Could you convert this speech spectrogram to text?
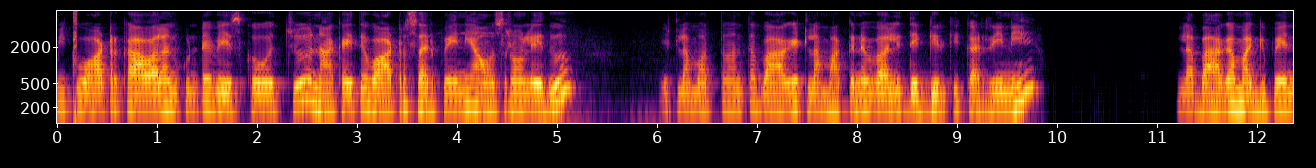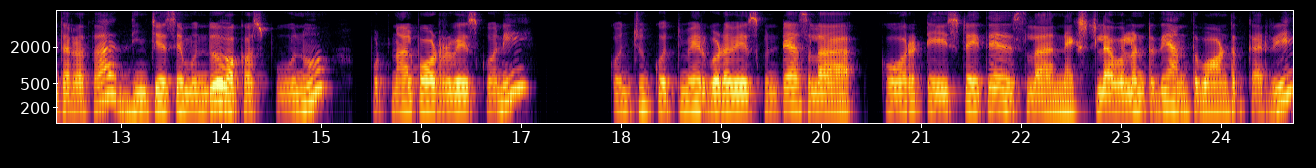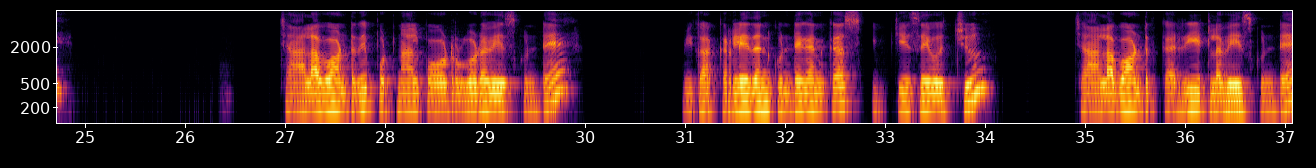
మీకు వాటర్ కావాలనుకుంటే వేసుకోవచ్చు. నాకైతే వాటర్ సరిపోయినాయి అవసరం లేదు. ఇట్లా మొత్తం అంతా బాగా ఇట్లా మగ్గనివ్వాలి దగ్గరికి కర్రీని. ఇలా బాగా మగ్గిపోయిన తర్వాత దించేసే ముందు ఒక స్పూను పుట్నాల పౌడర్ వేసుకొని కొంచెం కొత్తిమీర కూడా వేసుకుంటే అసలు కూర టేస్ట్ అయితే అసలు నెక్స్ట్ లెవెల్ ఉంటుంది. అంత బాగుంటుంది కర్రీ. చాలా బాగుంటుంది. పుట్నాల పౌడర్ కూడా వేసుకుంటే మీకు అక్కర్లేదనుకుంటే కనుక స్కిప్ చేసేయవచ్చు చాలా బాగుంటుంది కర్రీ ఇట్లా వేసుకుంటే.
